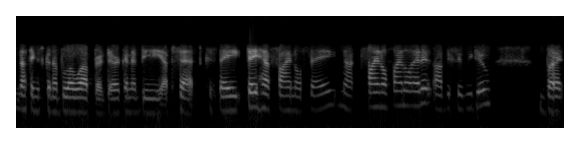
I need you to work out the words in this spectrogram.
nothing's going to blow up or they're going to be upset because they they have final say not final final edit obviously we do but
